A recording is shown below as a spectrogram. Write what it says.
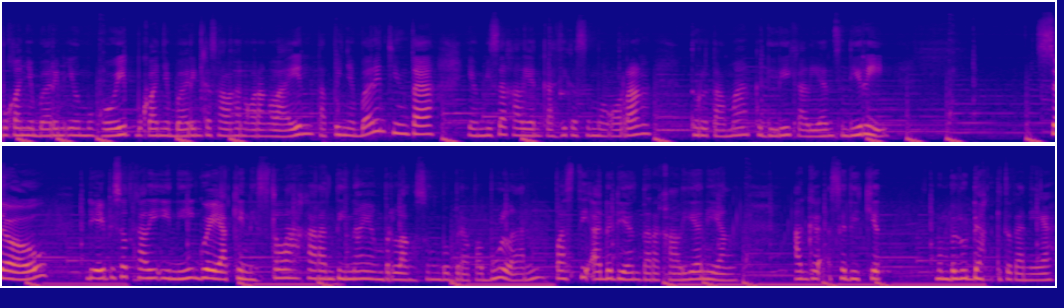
bukan nyebarin ilmu goib, bukan nyebarin kesalahan orang lain, tapi nyebarin cinta yang bisa kalian kasih ke semua orang, terutama ke diri kalian sendiri. So, di episode kali ini gue yakin nih setelah karantina yang berlangsung beberapa bulan, pasti ada di antara kalian yang agak sedikit membeludak gitu kan ya.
